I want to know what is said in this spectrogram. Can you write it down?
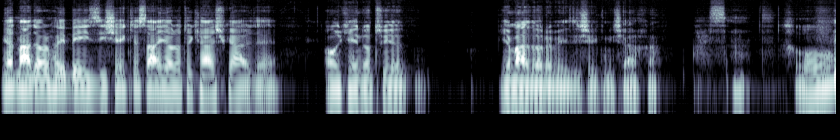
میاد مدارهای بیزی شکل سیارات رو کشف کرده. اوکی اینا توی یه مدار بیزی شکل میچرخن احسنت خب.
